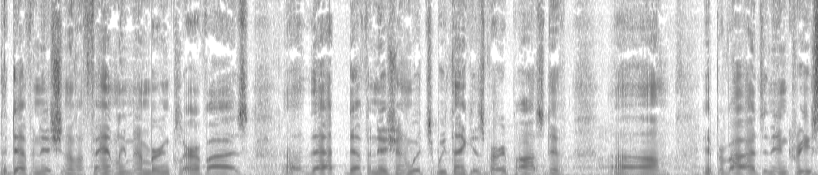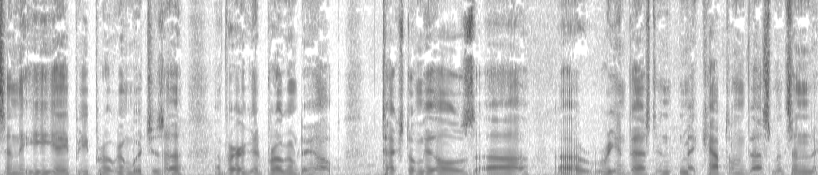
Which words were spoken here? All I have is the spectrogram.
the definition of a family member and clarifies uh, that definition, which we think is very positive. Um, it provides an increase in the EEAP program, which is a, a very good program to help textile mills uh, uh, reinvest and make capital investments in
